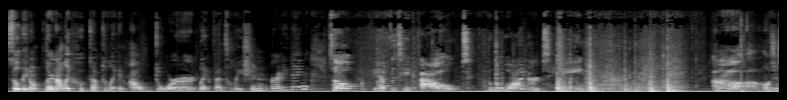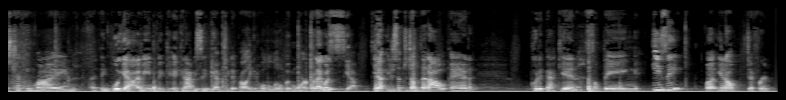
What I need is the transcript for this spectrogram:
So they don't, they're not like hooked up to like an outdoor like ventilation or anything. So you have to take out the water tank um, I was just checking mine. I think, well, yeah, I mean, it, it, can obviously be emptied. It probably could hold a little bit more, but I was, yeah. Yeah, you just have to dump that out and put it back in. Something easy, but you know, different.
